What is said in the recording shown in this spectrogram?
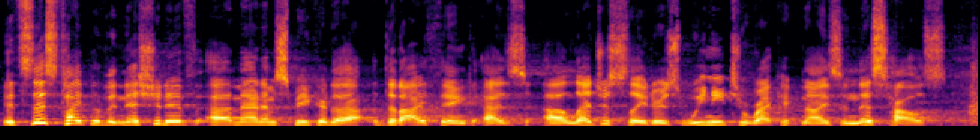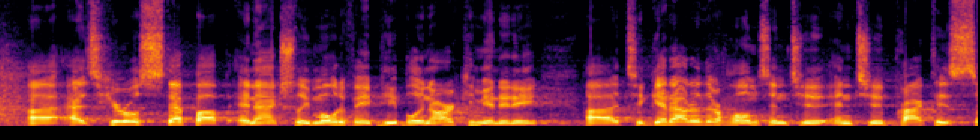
It's this type of initiative, uh, Madam Speaker, that, that, I think, as uh, legislators, we need to recognize in this House uh, as heroes step up and actually motivate people in our community uh, to get out of their homes and to, and to practice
